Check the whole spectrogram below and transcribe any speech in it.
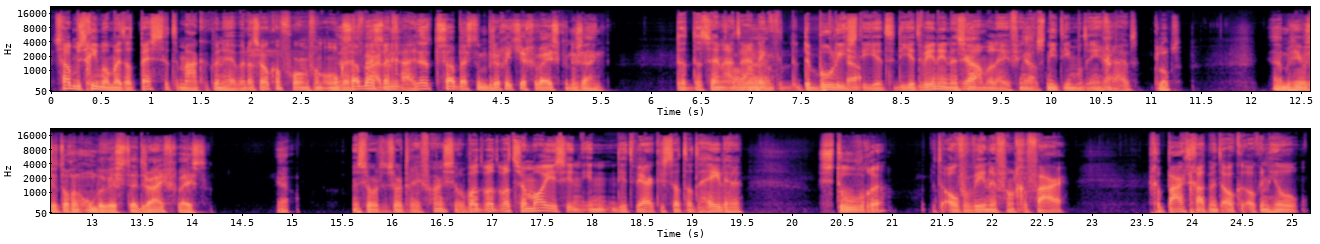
Zou het misschien wel met dat pesten te maken kunnen hebben? Dat is ook een vorm van onrechtvaardigheid. Dat zou best een, dat zou best een bruggetje geweest kunnen zijn. Dat, dat zijn uiteindelijk uh, de bullies die, het, die het winnen in een ja, samenleving als niet iemand ingrijpt. klopt. Ja, misschien was het toch een onbewuste drive geweest. Ja. Een soort, soort revanche. Wat, wat, wat zo mooi is in, in dit werk is dat dat hele stoere, het overwinnen van gevaar, gepaard gaat met ook, ook een heel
